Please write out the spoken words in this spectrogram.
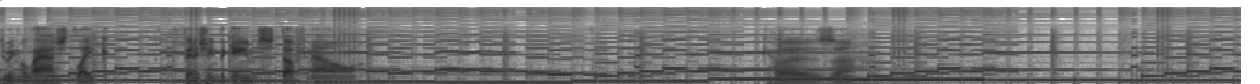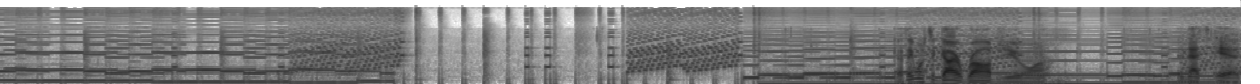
doing last like finishing the game stuff now. Because uh, I think once the guy robs you, uh, then that's it.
